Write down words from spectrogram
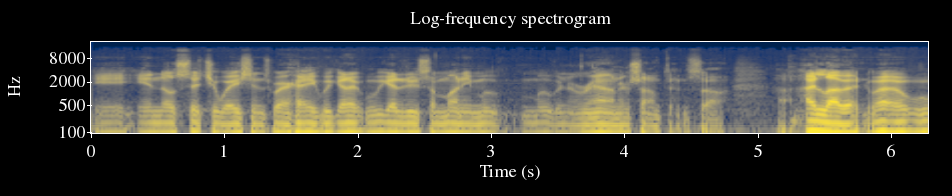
in, in those situations where hey, we got we got to do some money move, moving around or something. So uh, I love it. Uh,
